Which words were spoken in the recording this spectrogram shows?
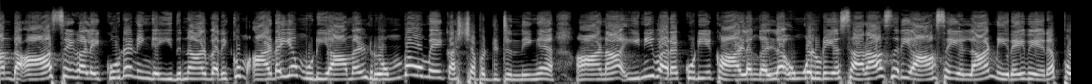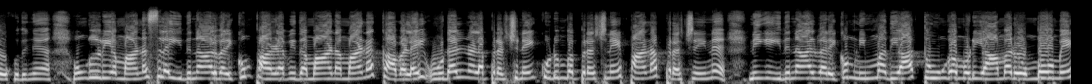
அந்த ஆசைகளை கூட நீங்க இது நாள் வரைக்கும் அடைய முடியாமல் ரொம்பவுமே கஷ்டப்பட்டுட்டு இருந்தீங்க. ஆனா இனி வரக்கூடிய காலங்கள்ல உங்களுடைய சராசரி ஆசையெல்லாம் நிறைவேற போகுதுங்க. உங்களுடைய மனசுல இது நாள் வரைக்கும் பலவிதமான மனக்கவலை உடல் நல பிரச்சனை குடும்ப பிரச்சனை பண பிரச்சனைன்னு நீங்க இது நாள் வரைக்கும் நிம்மதியா தூங்க முடியாம ரொம்பவுமே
